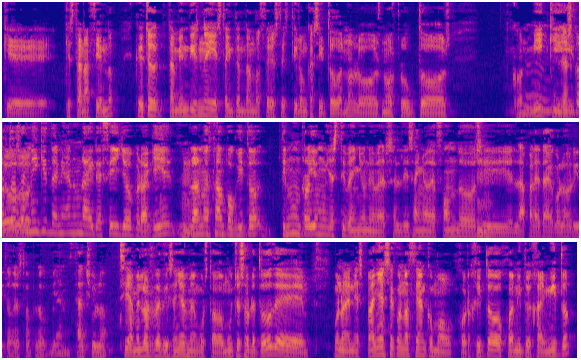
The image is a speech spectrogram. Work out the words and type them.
que, que están haciendo. Que de hecho también Disney está intentando hacer este estilo en casi todo, ¿no? Los nuevos productos con Mickey Los y cortos de Mickey tenían un airecillo, pero aquí lo han mezclado un poquito. Tiene un rollo muy Steven Universe, el diseño de fondos y la paleta de color y todo esto, pero bien, está chulo. Sí, a mí los rediseños me han gustado mucho, sobre todo de... Bueno, en España se conocían como Jorgito, Juanito y Jaimito.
